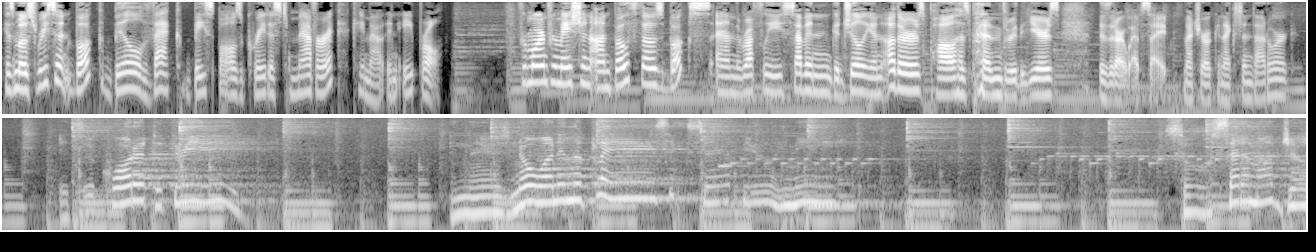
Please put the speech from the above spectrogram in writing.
His most recent book, Bill Veeck, Baseball's Greatest Maverick, came out in April. For more information on both those books and the roughly seven gajillion others Paul has penned through the years, visit our website, metroconnection.org. It's a quarter to three, and there's no one in the place except you and me. So set 'em up, Joe.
